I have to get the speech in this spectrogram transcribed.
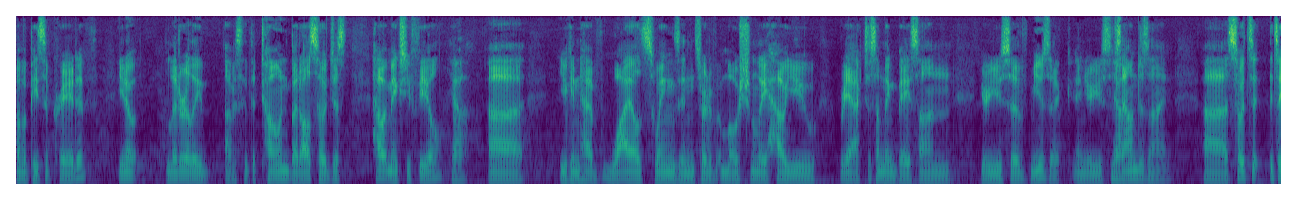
of a piece of creative. You know, literally, obviously the tone, but also just how it makes you feel. Yeah. Uh, you can have wild swings in sort of emotionally how you react to something based on your use of music and your use of Yeah. sound design. Uh, so it's a, it's a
